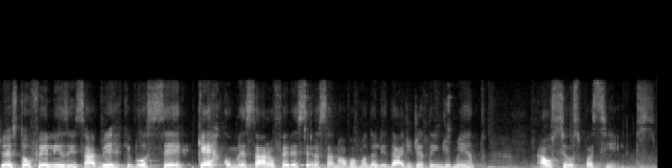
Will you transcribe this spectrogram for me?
já estou feliz em saber que você quer começar a oferecer essa nova modalidade de atendimento aos seus pacientes.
